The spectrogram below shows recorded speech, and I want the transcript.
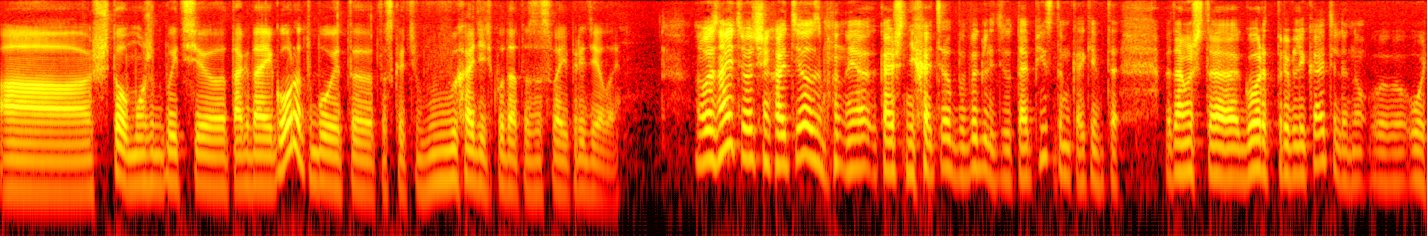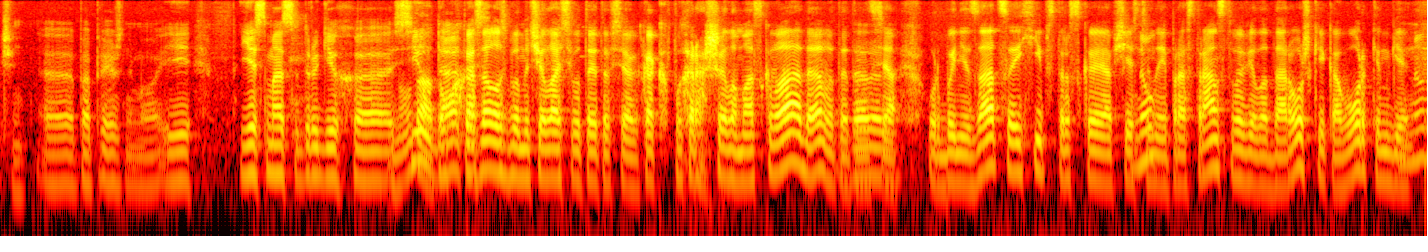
а, что, может быть, э, тогда и город будет, так сказать, выходить куда-то за свои пределы? Ну, вы знаете, очень хотелось бы, но я, конечно, не хотел бы выглядеть утопистом каким-то, потому что город привлекателен ну, очень э, по-прежнему. И есть масса других э, ну, сил. Да, да, казалось бы, началась вот эта вся, как похорошела Москва, да, вот эта да, вот да, вся да. урбанизация хипстерская, общественные ну, пространства, велодорожки, коворкинги. Ну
